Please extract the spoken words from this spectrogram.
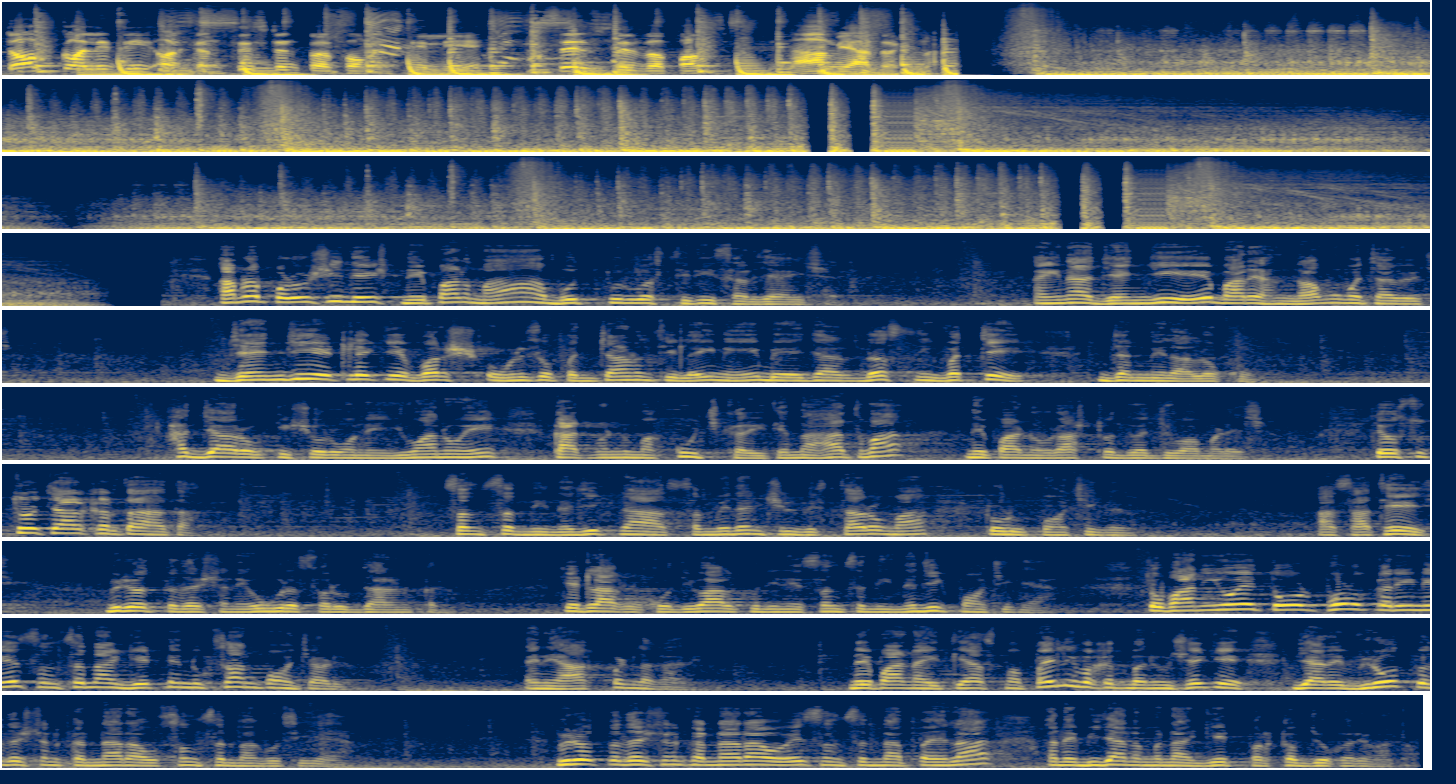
Top quality और consistent performance के लिए सिर्फ सिल्वर पंप नाम याद रखना આપણા પડોશી દેશ નેપાળમાં અભૂતપૂર્વ સ્થિતિ સર્જાઈ છે અહીંના જૈનજીએ ભારે હંગામો મચાવ્યો છે જૈનજી એટલે કે વર્ષ ઓગણીસો પંચાણુંથી લઈને બે હજાર દસની વચ્ચે જન્મેલા લોકો. હજારો કિશોરો અને યુવાનોએ કાઠમંડુમાં કૂચ કરી તેમના હાથમાં નેપાળનો રાષ્ટ્રધ્વજ જોવા મળે છે. તેઓ સૂત્રોચ્ચાર કરતા હતા. સંસદની નજીકના સંવેદનશીલ વિસ્તારોમાં ટોળું પહોંચી ગયું. આ સાથે જ વિરોધ પ્રદર્શને ઉગ્ર સ્વરૂપ ધારણ કર્યું. કેટલાક લોકો દિવાલ કૂદીને સંસદની નજીક પહોંચી ગયા. તોફાનીઓએ તોડફોડ કરીને સંસદના ગેટને નુકસાન પહોંચાડ્યું. એની આગ પણ લગાવી. નેપાળના ઇતિહાસમાં પહેલી વખત બન્યું છે કે જ્યારે વિરોધ પ્રદર્શન કરનારાઓ સંસદમાં ઘૂસી ગયા. વિરોધ પ્રદર્શન કરનારાઓએ સંસદના પહેલા અને બીજા નંબરના ગેટ પર કબજો કર્યો હતો.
